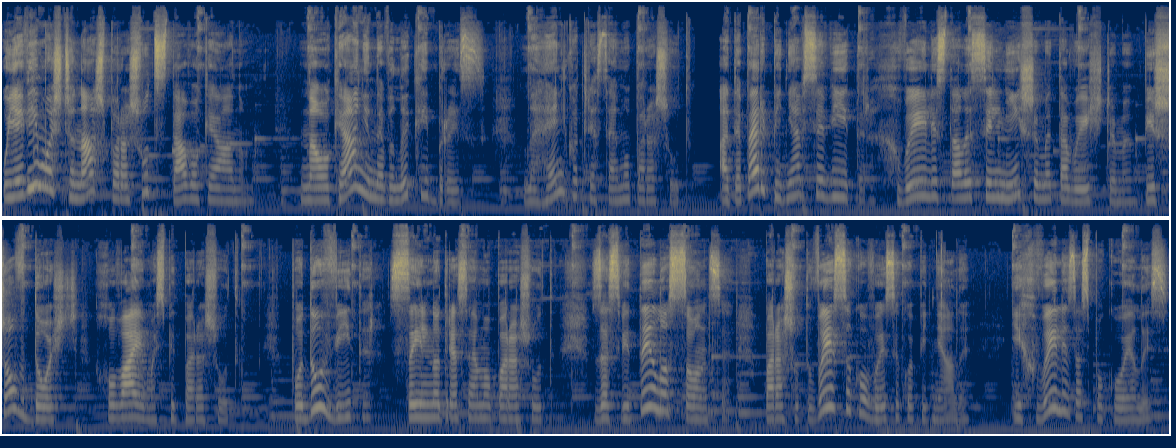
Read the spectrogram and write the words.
Уявімо, що наш парашут став океаном. На океані невеликий бриз. Легенько трясемо парашут. А тепер піднявся вітер, хвилі стали сильнішими та вищими. Пішов дощ, ховаємось під парашут. Подув вітер, сильно трясемо парашут. Засвітило сонце, парашут високо-високо підняли. І хвилі заспокоїлись,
